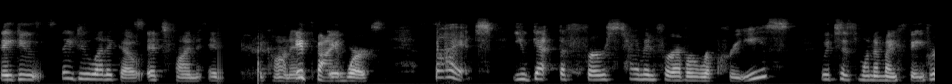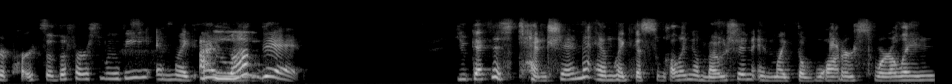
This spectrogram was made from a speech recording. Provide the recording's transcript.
they do they do let it go. It's fun. It's iconic. It's fine. It works. But you get the first time in forever reprise, which is one of my favorite parts of the first movie. And like I the- loved it. you get this tension and like the swelling emotion and like the water swirling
